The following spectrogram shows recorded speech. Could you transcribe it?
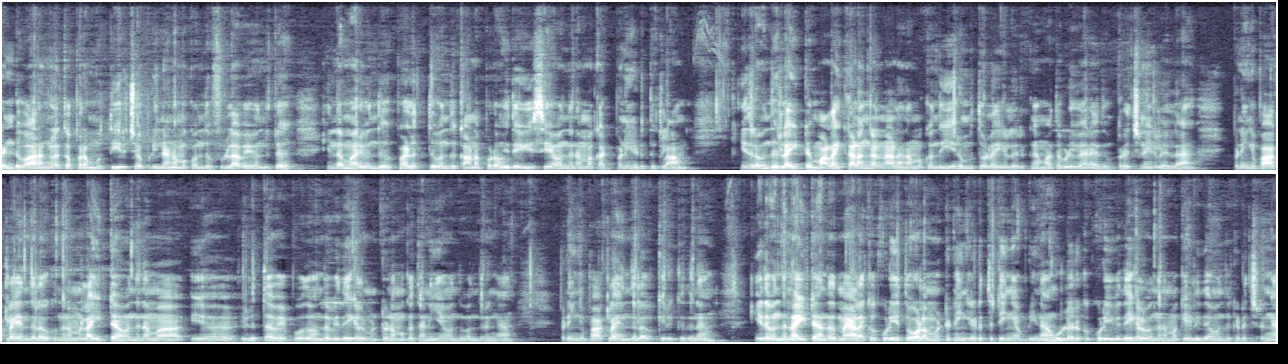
ரெண்டு வாரங்களுக்கு அப்புறம் முத்திருச்சு அப்படின்னா நமக்கு வந்து ஃபுல்லாகவே வந்துட்டு இந்த மாதிரி வந்து பழுத்து வந்து காணப்படும். இதை ஈஸியாக வந்து நம்ம கட் பண்ணி எடுத்துக்கலாம். இதில் வந்து லைட்டு மழைக்காலங்கள்னால நமக்கு வந்து எறும்பு தொலைகள் இருக்குங்க மற்றபடி வேறு எதுவும் பிரச்சனைகள் இல்லை. இப்போ நீங்கள் பார்க்கலாம் எந்தளவுக்கு வந்து நம்ம லைட்டாக வந்து நம்ம இழுத்தாவே போதும். அந்த விதைகள் மட்டும் நமக்கு தனியாக வந்து வந்துடுங்க இப்போ நீங்கள் பார்க்கலாம் எந்த அளவுக்கு இருக்குதுன்னு. இதை வந்து லைட்டாக அந்த மேலே இருக்கக்கூடிய தோலை மட்டும் நீங்கள் எடுத்துட்டிங்க அப்படின்னா உள்ளே இருக்கக்கூடிய விதைகள் வந்து நமக்கு எளிதாக வந்து கிடச்சிடுங்க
